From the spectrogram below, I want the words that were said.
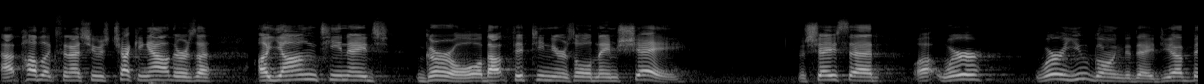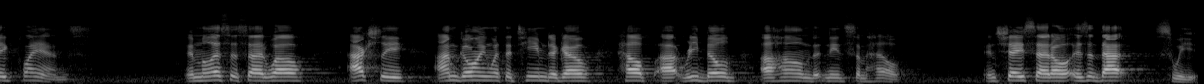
at Publix, and as she was checking out, there was a, a young teenage girl, about 15 years old, named Shay. And Shay said, well, where, where are you going today? Do you have big plans? And Melissa said, Well, actually, I'm going with a team to go help uh, rebuild a home that needs some help. And Shay said, Oh, isn't that sweet?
